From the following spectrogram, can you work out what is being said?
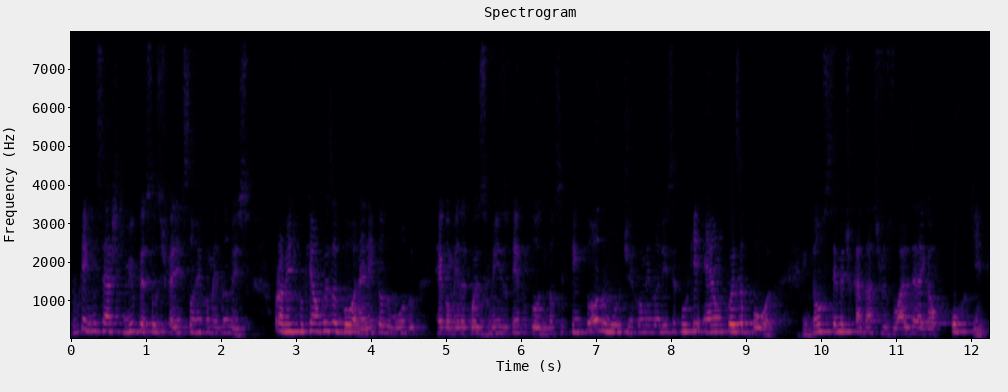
por que você acha que mil pessoas diferentes estão recomendando isso? Provavelmente porque é uma coisa boa, né? Nem todo mundo recomenda coisas ruins o tempo todo. Então, se tem todo mundo te recomendando isso, é porque é uma coisa boa. Então, o sistema de cadastro de usuários é legal por quê?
